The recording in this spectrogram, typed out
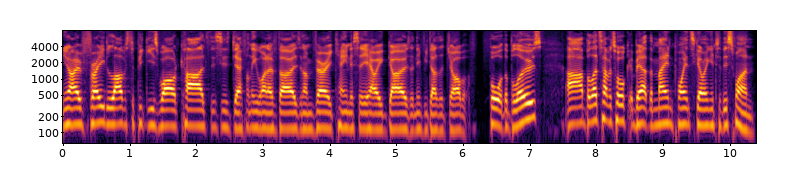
you know, Freddie loves to pick his wild cards. This is definitely one of those. And I'm very keen to see how he goes and if he does a job for the Blues. Uh, but let's have a talk about the main points going into this one.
